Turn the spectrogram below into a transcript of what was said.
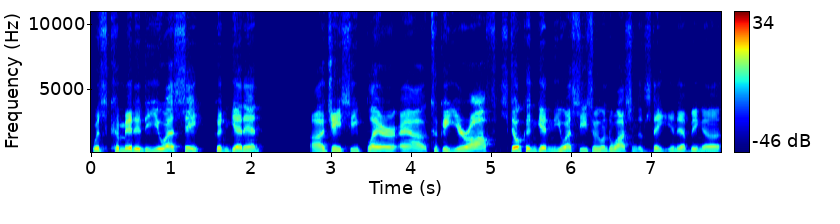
was committed to USC, couldn't get in. Uh, JC player uh, took a year off, still couldn't get in the USC, so he went to Washington State, ended up being a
